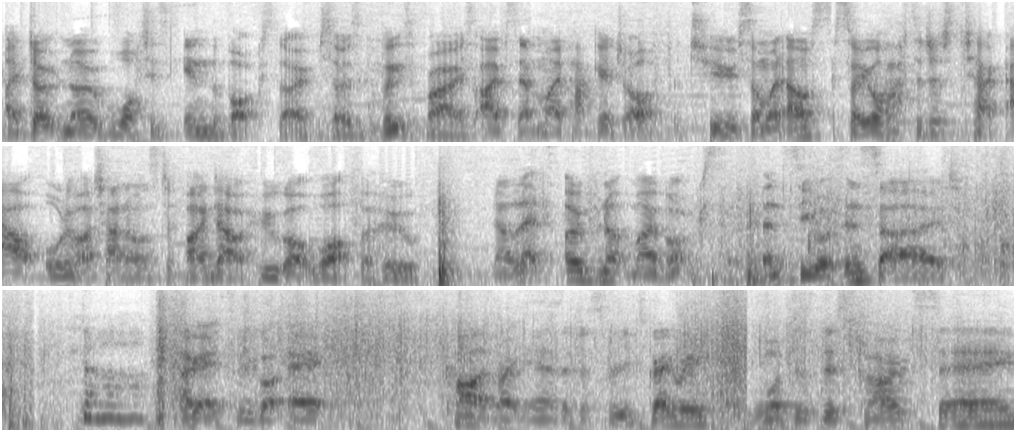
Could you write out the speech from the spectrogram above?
I don't know what is in the box though. So it's a complete surprise. I've sent my package off to someone else. So you'll have to just check out all of our channels to find out who got what for who. Now let's open up my box and see what's inside. Okay, so we've got a card right here that just reads Gregory. What does this card say?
